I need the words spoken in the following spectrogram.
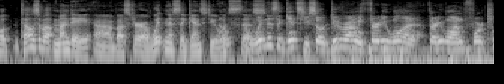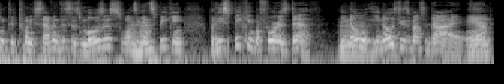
Well, tell us about Monday, uh, Buster. A witness against you. What's this? A witness against you. So Deuteronomy 31, 31, 14 through 27. This is Moses once mm-hmm. again speaking, but he's speaking before his death. He mm. know he knows he's about to die, and yeah.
